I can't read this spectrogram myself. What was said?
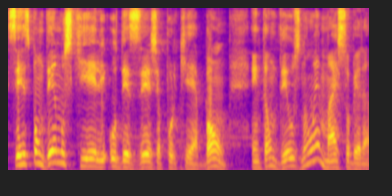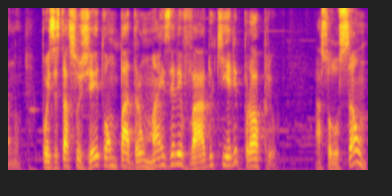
Se respondermos que ele o deseja porque é bom, então Deus não é mais soberano, pois está sujeito a um padrão mais elevado que ele próprio. A solução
